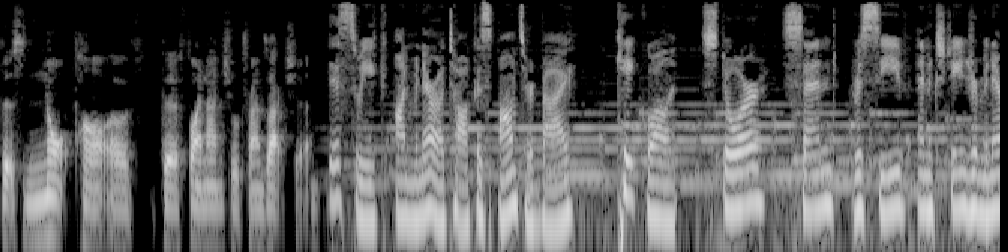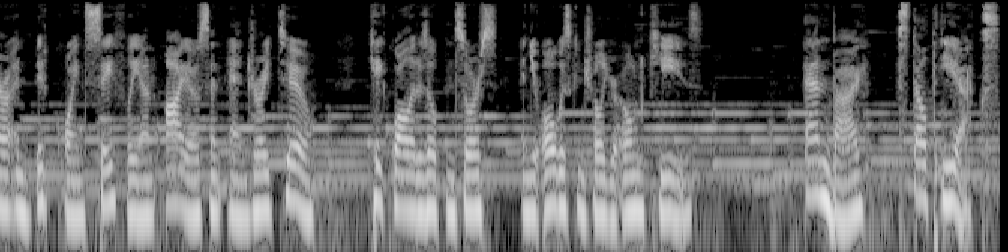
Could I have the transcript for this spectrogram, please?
that's not part of the financial transaction. This week on Monero Talk is sponsored by Cake Wallet. Store, send, receive, and exchange your Monero and Bitcoin safely on iOS and Android too. Cake Wallet is open source and you always control your own keys. And by Stealth EX,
